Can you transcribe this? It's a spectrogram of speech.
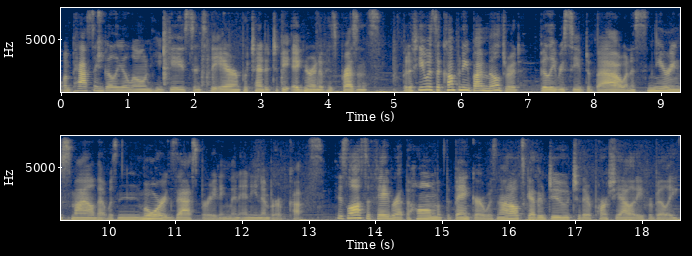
When passing Billy alone, he gazed into the air and pretended to be ignorant of his presence. But if he was accompanied by Mildred, Billy received a bow and a sneering smile that was more exasperating than any number of cuts. His loss of favor at the home of the banker was not altogether due to their partiality for Billy.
